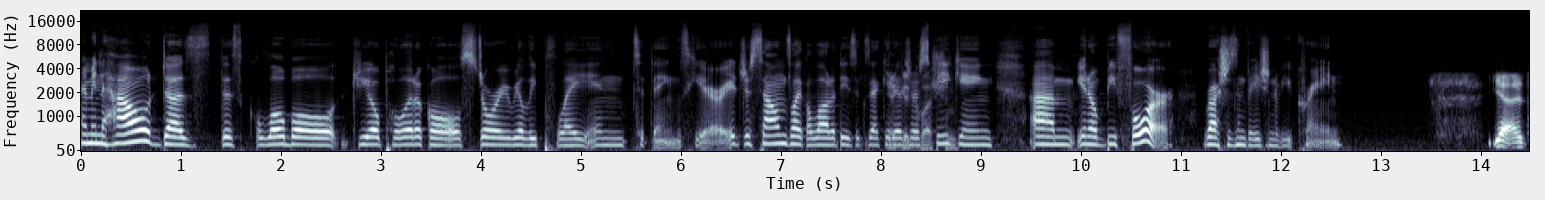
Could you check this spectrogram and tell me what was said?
I mean, how does this global geopolitical story really play into things here? It just sounds like a lot of these executives yeah, are question. speaking, um, you know, before Russia's invasion of Ukraine. Yeah, and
